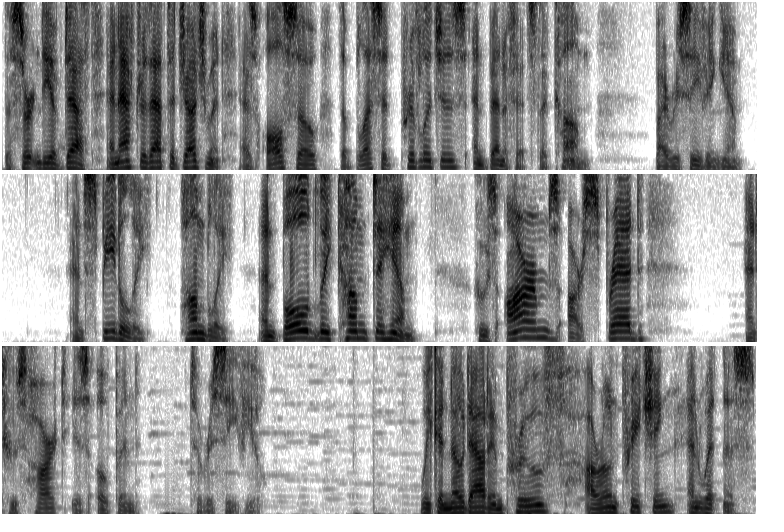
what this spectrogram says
the certainty of death, and after that the judgment, as also the blessed privileges and benefits that come by receiving him. And speedily, humbly, and boldly come to him, whose arms are spread and whose heart is open to receive you. We can no doubt improve our own preaching and witness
